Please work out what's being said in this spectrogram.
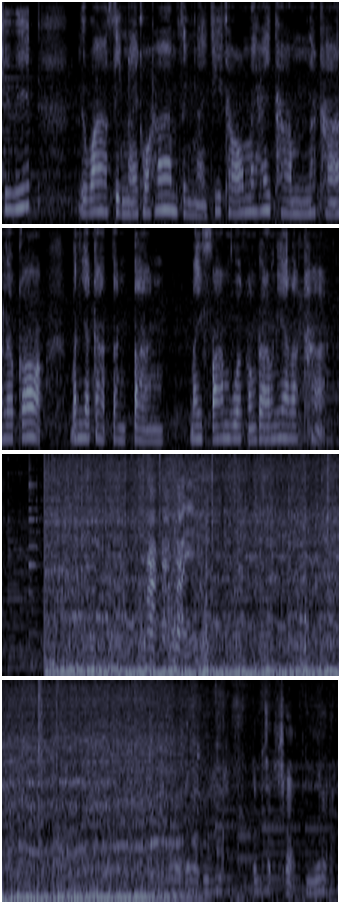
ชีวิต หรือว่าสิ่งไหนเขาห้ามสิ่งไหนที่เขาไม่ให้ทำนะคะ แล้วก็บรรยากาศต่างๆ ในฟาร์มวัวของเราเนี่ยละค่ะทางน้ำไหลวัวเดินนะฮะเป็นแฉกๆอย่างนี้เลย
